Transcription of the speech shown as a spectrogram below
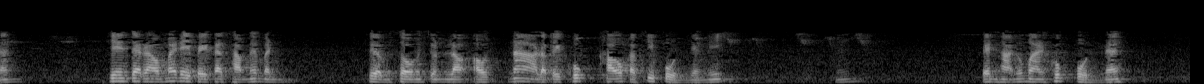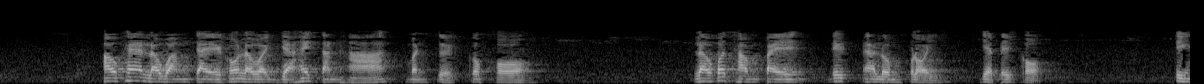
นั้น เพียงแต่เราไม่ได้ไปกระทำให้มันเสื่อมโทรมจนเราเอาหน้าเราไปคุกเขากับขี้ฝุ่นอย่างนี้ เป็นหานุมานคุกฝุ่นนะ เอาแค่ระวังใจของเราว่าอย่าให้ตัณหามันเกิดก็พอ เราก็ทำไปด้วยอารมณ์ปล่อย อย่าไปเกาะ สิ่ง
